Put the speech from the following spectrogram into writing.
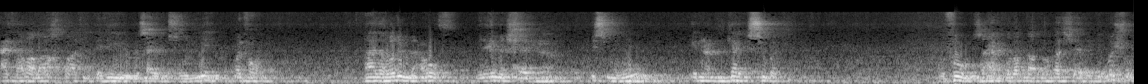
عثر على أخطاء في كثير من المسائل الأصولية والفرق هذا الرجل معروف من علم الشافعي اسمه ابن عبد الكافي السبكي. مفهوم صاحب طبقات طبقات الشافعية. مشهور.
